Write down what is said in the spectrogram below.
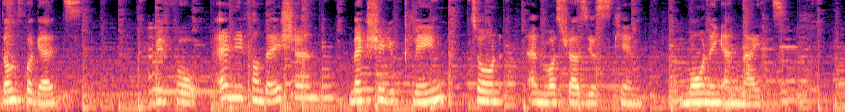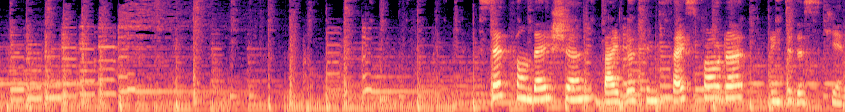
Don't forget, before any foundation, make sure you clean, tone and moisturize your skin morning and night. Set foundation by buffing face powder into the skin.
